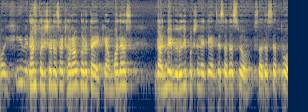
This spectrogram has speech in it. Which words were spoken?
ही विधान परिषद असा ठराव करत आहे की अंबादास दानवे विरोधी पक्षनेते यांचे सदस्य सदस्यत्व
